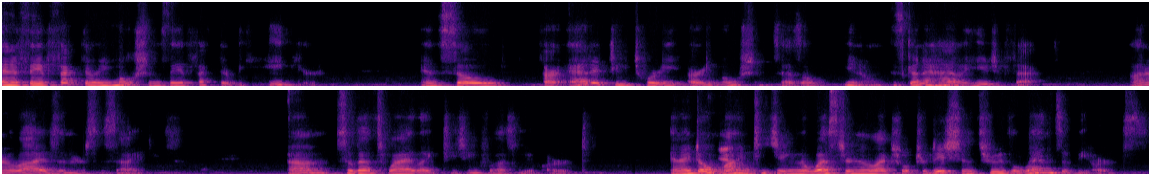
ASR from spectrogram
And if they affect their emotions, they affect their behavior. And so our attitude toward our emotions as a, you know, is going to have a huge effect on our lives and our societies. Um, so that's why I like teaching philosophy of art. And I don't yeah. mind teaching the Western intellectual tradition through the lens of the arts.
